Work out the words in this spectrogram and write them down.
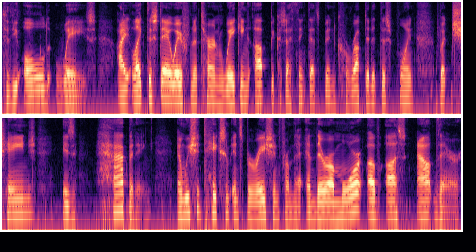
to the old ways. I like to stay away from the term waking up because I think that's been corrupted at this point, but change is happening. And we should take some inspiration from that. And there are more of us out there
